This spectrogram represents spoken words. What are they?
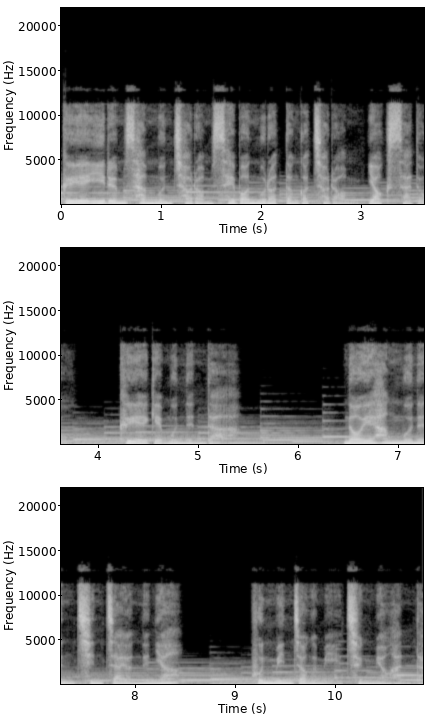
그의 이름 산문처럼 세 번 물었던 것처럼 역사도 그에게 묻는다. 너의 학문은 진짜였느냐? 훈민정음이 증명한다.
